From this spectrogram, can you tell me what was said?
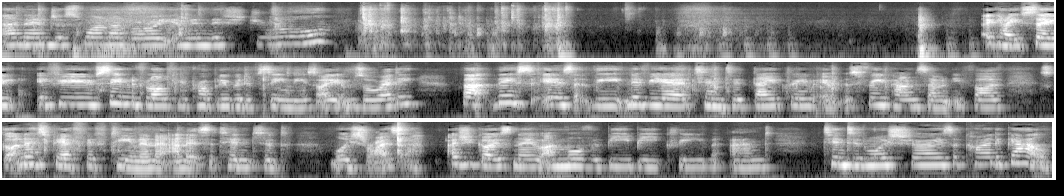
And then just one other item in this drawer. Okay so if you've seen the vlog you probably would have seen these items already but this is the Nivea Tinted Day Cream. It was £3.75. It's got an SPF 15 in it and it's a tinted moisturiser. As you guys know, I'm more of a BB cream and tinted moisturiser kind of gal.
